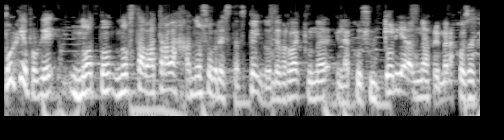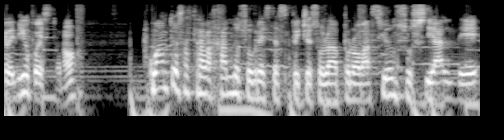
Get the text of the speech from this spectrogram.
¿Por qué? Porque no, no, estaba trabajando sobre este aspecto. De verdad que en la consultoría una de las primeras cosas que le dije fue esto, ¿no? ¿Cuánto estás trabajando sobre este aspecto, sobre la aprobación social de,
